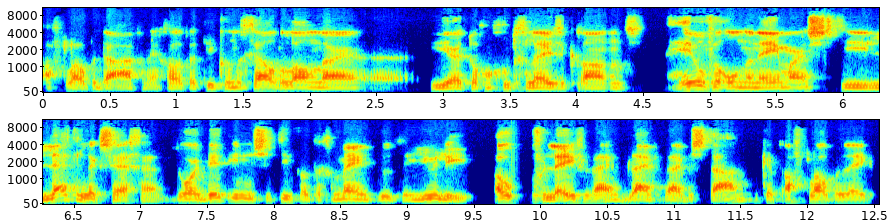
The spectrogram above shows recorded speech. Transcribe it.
afgelopen dagen een groot artikel in de Gelderlander. Uh, hier toch een goed gelezen krant. Heel veel ondernemers die letterlijk zeggen: door dit initiatief wat de gemeente doet in juli, overleven wij, blijven wij bestaan. Ik heb het afgelopen week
